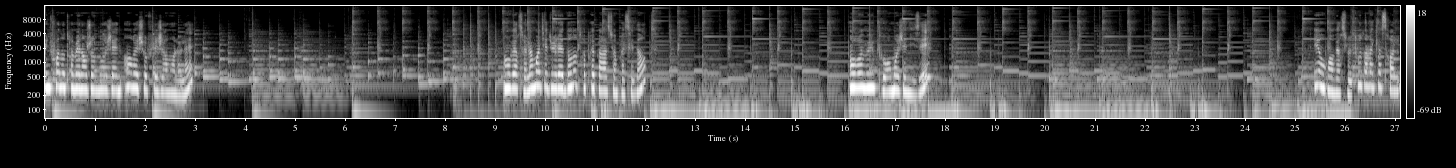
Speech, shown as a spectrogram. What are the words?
Une fois notre mélange homogène, on réchauffe légèrement le lait. On verse la moitié du lait dans notre préparation précédente. On remue pour homogénéiser. Et on renverse le tout dans la casserole.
